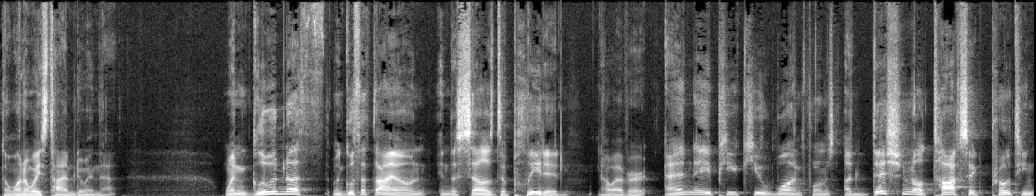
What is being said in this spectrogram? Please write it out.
Don't want to waste time doing that. When, when glutathione in the cell is depleted, however, NAPQ1 forms additional toxic protein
